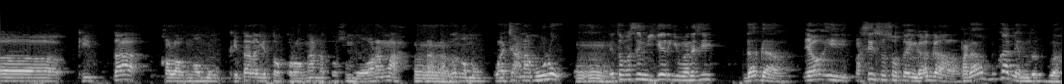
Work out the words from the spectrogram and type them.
eh, kita kalau ngomong kita lagi tongkrongan atau semua orang lah, Hmm. rata-rata ngomong wacana mulu, Mm-mm. itu pasti mikir gimana sih? Gagal. Yoi, pasti sesuatu yang gagal. Padahal bukan ya menurut gua.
